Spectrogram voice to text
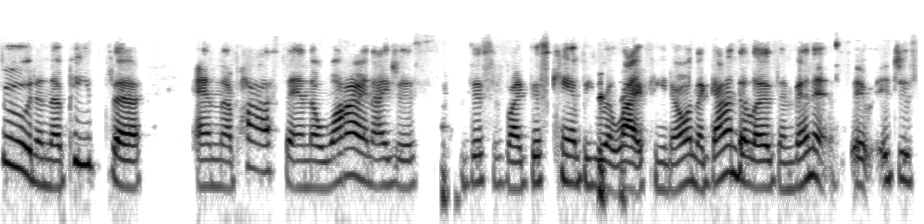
food and the pizza and the pasta and the wine, I just this is like this can't be real life, you know. And the gondolas in Venice, it it just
